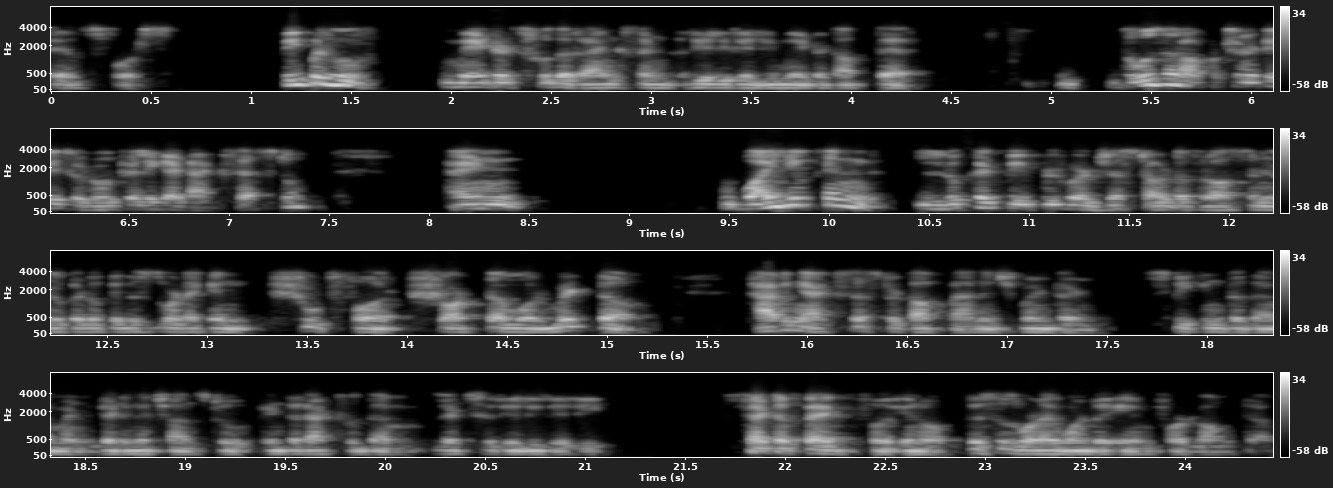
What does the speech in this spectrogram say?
Salesforce. People who've made it through the ranks and really, really made it up there. Those are opportunities you don't really get access to. And while you can look at people who are just out of Ross and look at, okay, this is what I can shoot for short term or mid term, having access to top management and speaking to them and getting a chance to interact with them lets you really, really set a peg for you know this is what i want to aim for long term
